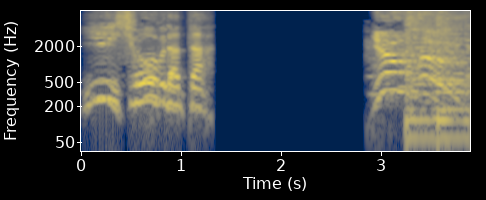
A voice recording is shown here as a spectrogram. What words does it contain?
いい勝負だった。You lose!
